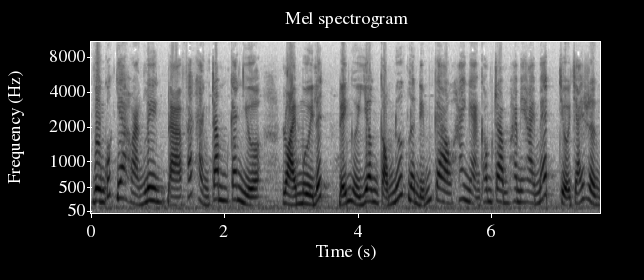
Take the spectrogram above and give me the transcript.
Vườn quốc gia Hoàng Liên đã phát hàng trăm can nhựa loại 10 lít để người dân cộng nước lên điểm cao 2.022 mét chữa cháy rừng.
